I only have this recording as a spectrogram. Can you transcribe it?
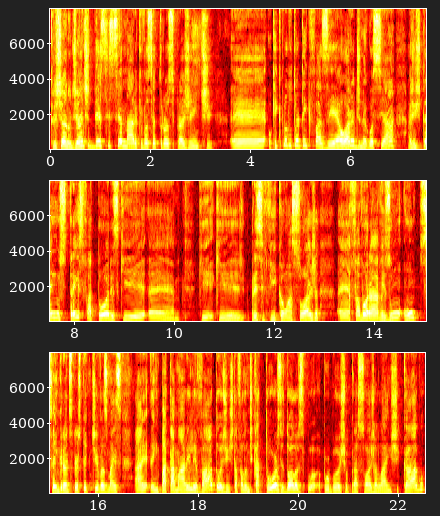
Cristiano, diante desse cenário que você trouxe para a gente, é, o que, que o produtor tem que fazer? É hora de negociar? A gente tem os três fatores que, é, que, que, precificam a soja é, favoráveis. Um, um, sem grandes perspectivas, mas a, em patamar elevado. A gente está falando de 14 dólares por, por bushel para soja lá em Chicago.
